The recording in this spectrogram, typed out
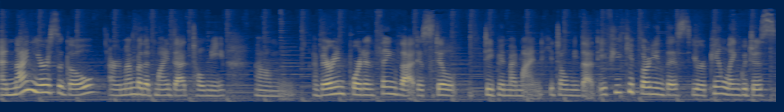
And nine years ago, I remember that my dad told me um, a very important thing that is still deep in my mind. He told me that if you keep learning these European languages,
